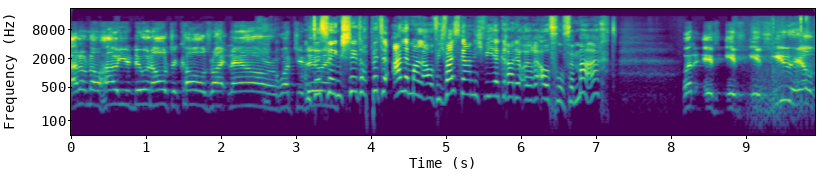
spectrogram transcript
I don't know how you're doing altar calls right now or what you're Und doing. deswegen steht doch bitte alle mal auf. Ich weiß gar nicht, wie ihr gerade eure Aufrufe macht. But if if if you have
